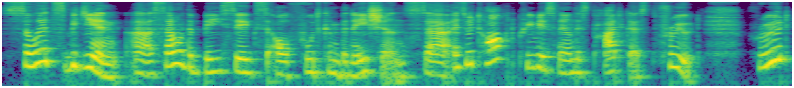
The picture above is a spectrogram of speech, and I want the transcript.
So let's begin uh, some of the basics of food combinations. Uh, as we talked previously on this podcast fruit. Fruit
